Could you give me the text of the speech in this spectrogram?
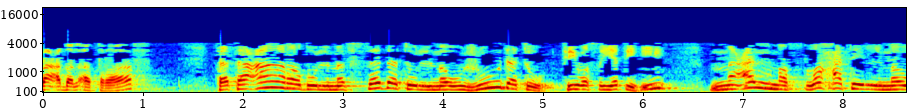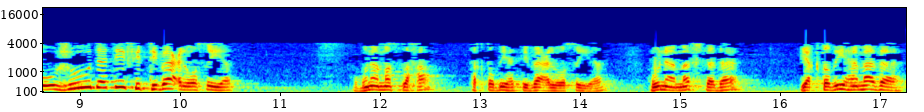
بعض الأطراف تتعارض المفسدة الموجودة في وصيته مع المصلحة الموجودة في اتباع الوصية. هنا مصلحة تقتضيها اتباع الوصية هنا مفسدة يقتضيها ماذا؟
